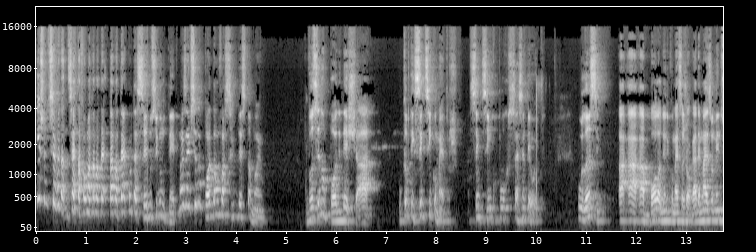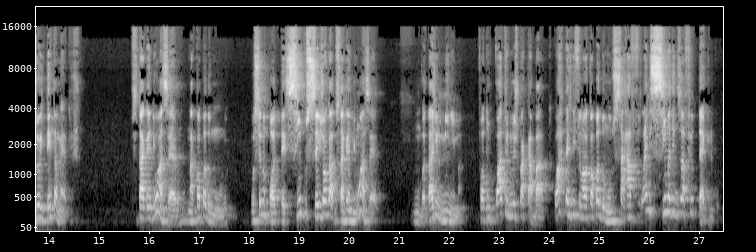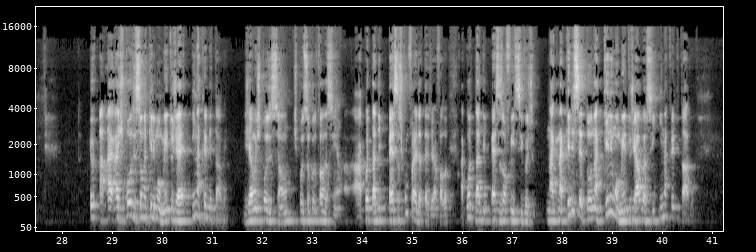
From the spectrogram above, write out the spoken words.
Isso, de certa, de certa forma, estava até, até acontecendo no segundo tempo, mas aí você não pode dar um vacilo desse tamanho. Você não pode deixar. O campo tem 105 metros, 105 por 68. O lance, a, a, a bola onde começa a jogada é mais ou menos 80 metros você está ganhando de 1 a 0 na Copa do Mundo. Você não pode ter 5, 6 jogadores. Você está ganhando de 1 a 0 Uma vantagem mínima. Faltam 4 minutos para acabar. Quartas de final da Copa do Mundo. Sarrafo lá em cima de desafio técnico. Eu, a, a, exposição naquele momento já é inacreditável. Já é uma exposição. Exposição que eu falando assim. A, a, quantidade de peças, como o Fred até já falou, a quantidade de peças ofensivas na, naquele setor, naquele momento, já é algo assim inacreditável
